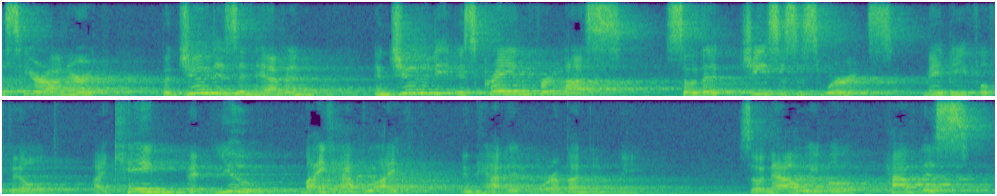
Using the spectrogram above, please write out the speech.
is here on earth, but Jude is in heaven, and Jude is praying for us so that Jesus' words may be fulfilled. I came that you might have life and have it more abundantly. So now we will have this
